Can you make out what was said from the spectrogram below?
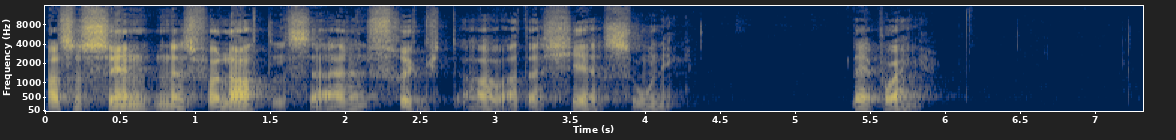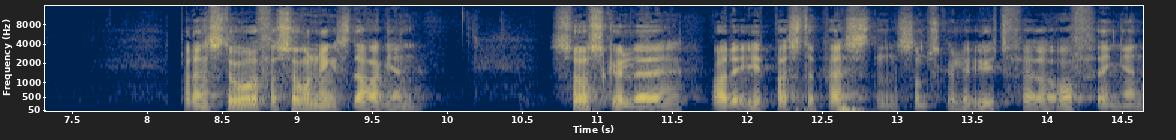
Altså syndenes forlatelse er en frukt av at det skjer soning. Det er poenget. På den store forsoningsdagen Så skulle, var det ypperste presten som skulle utføre ofringen,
